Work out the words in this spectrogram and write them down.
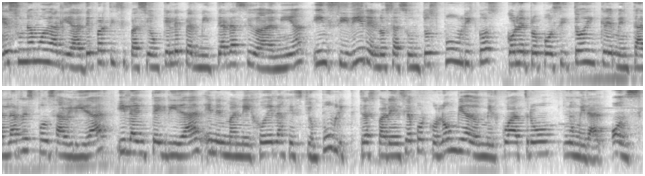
es una modalidad de participación que le permite a la ciudadanía incidir en los asuntos públicos con el propósito de incrementar la responsabilidad y la integridad en el manejo de la gestión pública. Transparencia por Colombia 2004, numeral 11.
